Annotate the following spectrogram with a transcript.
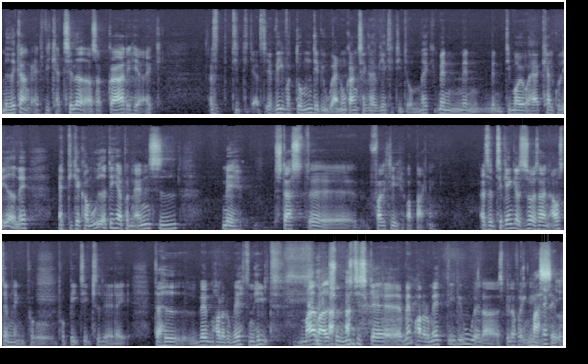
medgang, at vi kan tillade os at gøre det her, ikke? Altså, de, de, altså jeg ved, hvor dumme DBU er. Nogle gange tænker jeg virkelig, de er dumme, ikke? Men, men, men de må jo have kalkuleret med, at de kan komme ud af det her på den anden side med størst øh, folkelig opbakning. Altså til gengæld så, så jeg så en afstemning på, på BT tidligere i dag, der hed, hvem holder du med? Sådan helt meget, meget journalistisk, øh, hvem holder du med? DBU eller Spillerforeningen? Mig ikke? selv.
